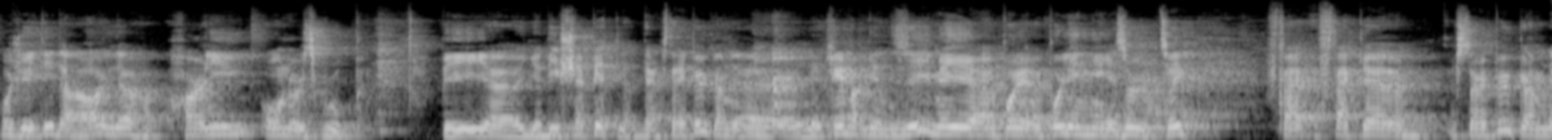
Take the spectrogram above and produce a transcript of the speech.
moi, j'ai été dans là, Harley Owners Group. Puis il y a des chapitres là-dedans. C'est un peu comme le, crime organisé, mais pas, pas, les niaiseux, tu sais. Fait, fait que c'est un peu comme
